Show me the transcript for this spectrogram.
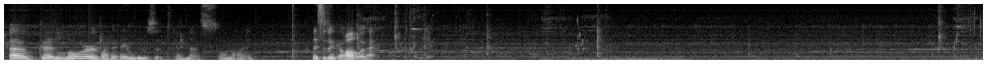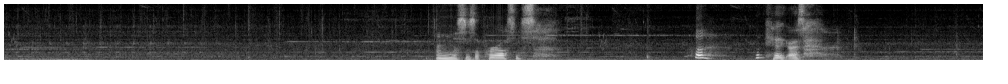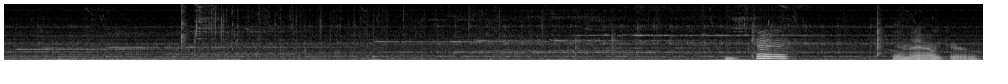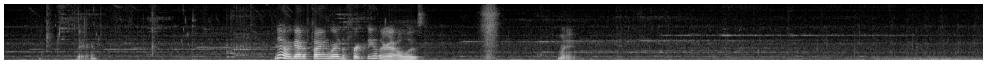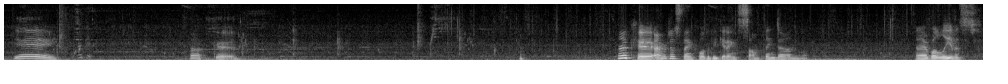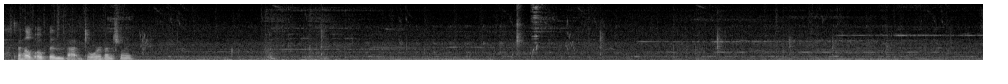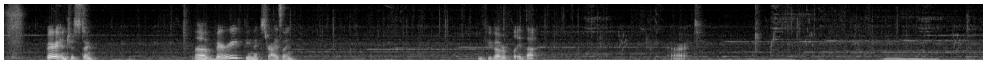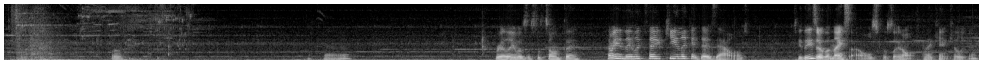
Oh, good lord. Why did they lose it? Goodness, so annoying. At least it didn't go all the way back. Mm, this is a process. Huh. Okay, guys. Okay. And now we go there. Now I gotta find where the frick the other owl is. Wait. Yay! Oh, good. Okay, I'm just thankful to be getting something done. And I believe it's to help open that door eventually. Very interesting. Uh, very Fenyx Rising. If you've ever played that. Really? Was this its own thing? I mean, they look so cute. Look at those owls. See, these are the nice owls because they don't, they can't kill you.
